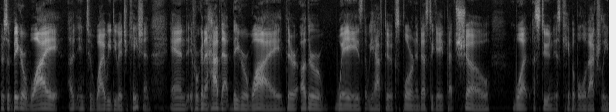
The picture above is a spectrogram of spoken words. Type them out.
there's a bigger why uh, into why we do education, and if we're going to have that bigger why, there are other ways that we have to explore and investigate that show what a student is capable of actually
